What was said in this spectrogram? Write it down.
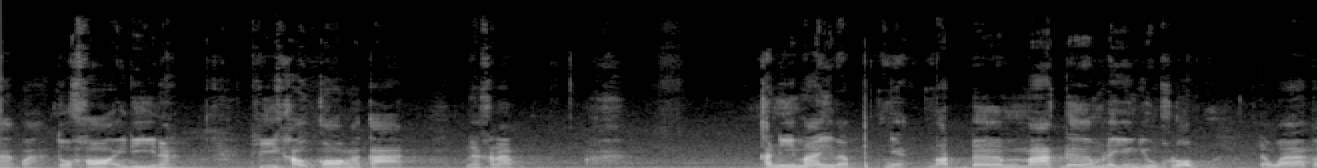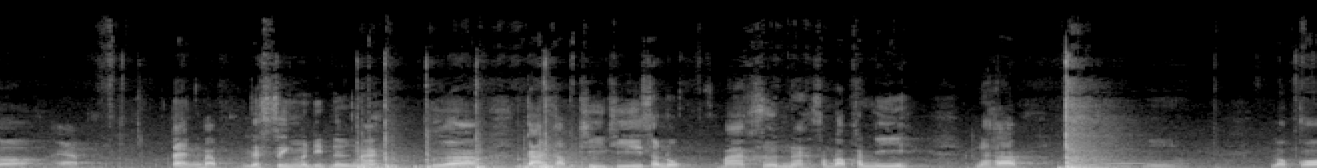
มากกว่า ตัวคอไอดีนะ ที่เข้ากองอากาศนะครับ คันนี้ใหม่แบบเนี่ยน็อตเดิม มาร์กเดิมอะไรยังอยู่ครบ แต่ว่าก็แอบแต่งแบบเลสซิ่งมันนิดนึงนะ เพื่อการขับขี่ที่สนุกมากขึ้นนะสำหรับคันนี้ นะครับนี่แล้วก็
